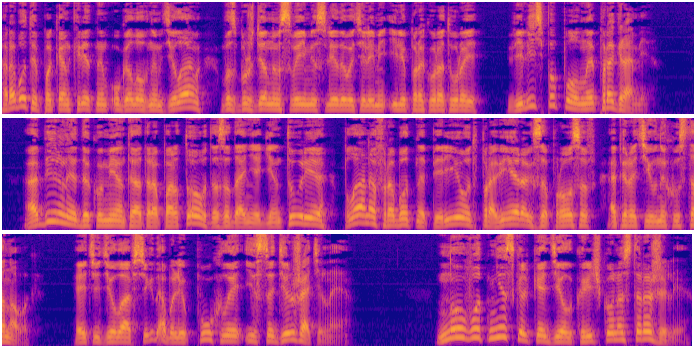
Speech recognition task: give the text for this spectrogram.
работы по конкретным уголовным делам, возбужденным своими следователями или прокуратурой, велись по полной программе. Обильные документы от рапортов до заданий агентуре, планов работ на период, проверок, запросов, оперативных установок. Эти дела всегда были пухлые и содержательные. Но вот несколько дел Кричко насторожили.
